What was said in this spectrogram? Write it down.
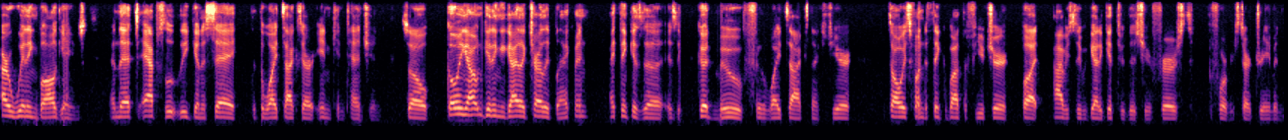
are winning ball games. And that's absolutely going to say that the White Sox are in contention. So going out and getting a guy like Charlie Blackmon, I think is a is a good move for the White Sox next year. It's always fun to think about the future, but obviously we got to get through this year first before we start dreaming.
